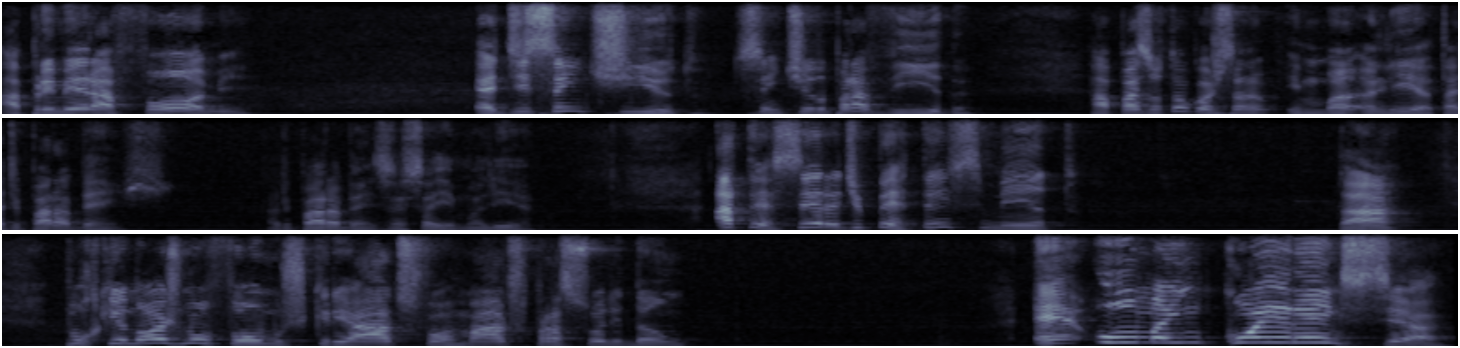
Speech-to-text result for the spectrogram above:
A primeira fome é de sentido, sentido para a vida. Rapaz, eu estou gostando. Irmã Lia, tá de parabéns. Tá de parabéns. É isso aí, irmã. A terceira é de pertencimento. Tá? Porque nós não fomos criados, formados para a solidão. É uma incoerência.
